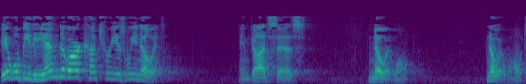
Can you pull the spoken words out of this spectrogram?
it will be the end of our country as we know it. And God says, no, it won't. No, it won't.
